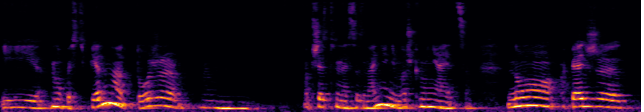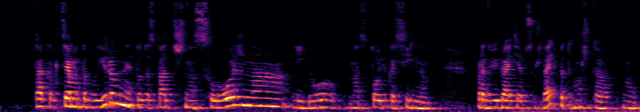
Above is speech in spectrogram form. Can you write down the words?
И, ну, постепенно тоже общественное сознание немножко меняется. Но, опять же, так как тема табуированная, то достаточно сложно ее настолько сильно продвигать и обсуждать, потому что ну,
